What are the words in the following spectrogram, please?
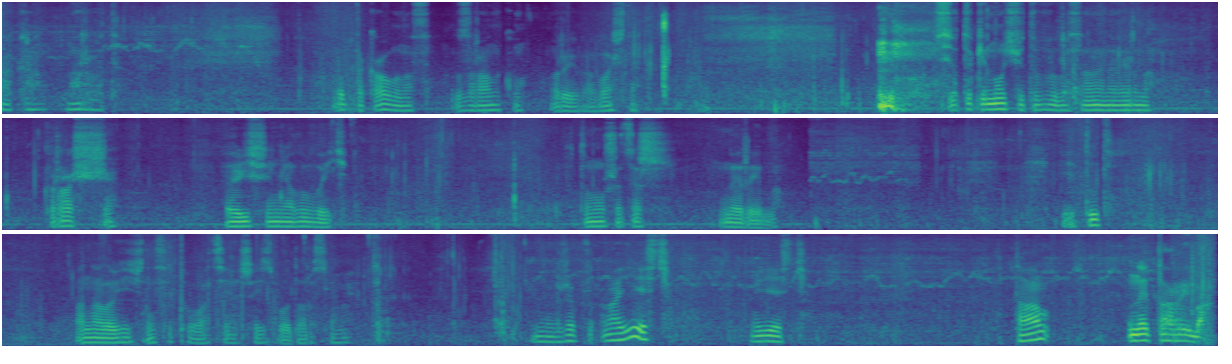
Так, народ. От така у нас зранку риба, бачите? Все-таки ночі то було саме, мабуть, краще рішення ловити. Тому що це ж не риба. І тут аналогічна ситуація ще й з водорослями. Вже А, есть. Есть. Там не та риба.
